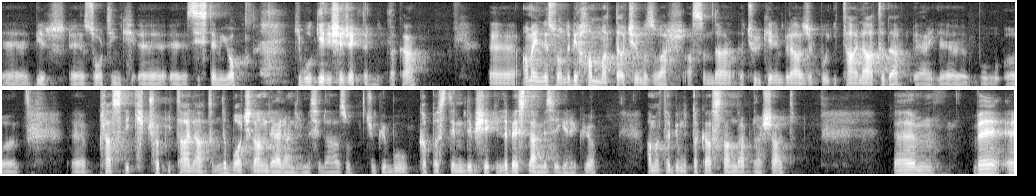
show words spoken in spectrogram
e, bir e, sorting e, sistemi yok. Ki bu gelişecektir mutlaka. Ama eninde sonunda bir ham madde açığımız var. Aslında Türkiye'nin birazcık bu ithalatı da yani bu plastik çöp ithalatını da bu açıdan değerlendirmesi lazım. Çünkü bu kapasitenin de bir şekilde beslenmesi gerekiyor. Ama tabii mutlaka standartlar şart. Ve e,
